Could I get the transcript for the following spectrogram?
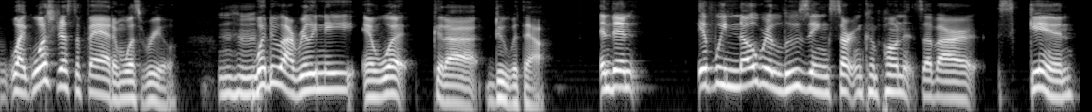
Like what's just a fad and what's real? Mm-hmm. What do I really need and what could I do without? And then if we know we're losing certain components of our skin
